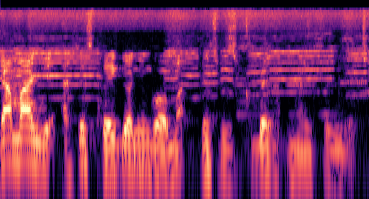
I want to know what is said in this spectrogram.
njengamanje asesibheke kuyona ingoma then sibe siqhubeka nayo ihlelo lethu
